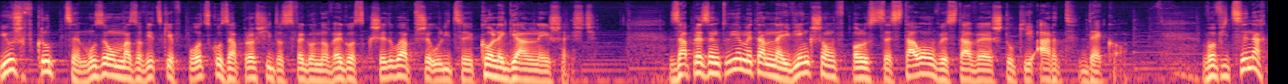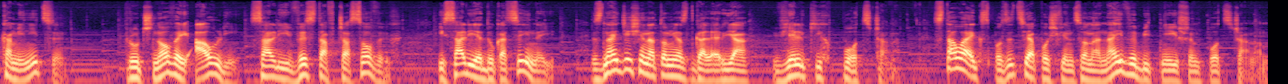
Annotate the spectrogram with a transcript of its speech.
Już wkrótce Muzeum Mazowieckie w Płocku zaprosi do swego nowego skrzydła przy ulicy Kolegialnej 6. Zaprezentujemy tam największą w Polsce stałą wystawę sztuki Art Deco. W oficynach kamienicy, prócz nowej auli, sali wystaw czasowych i sali edukacyjnej, znajdzie się natomiast galeria Wielkich Płockczan. Stała ekspozycja poświęcona najwybitniejszym Płocczanom.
